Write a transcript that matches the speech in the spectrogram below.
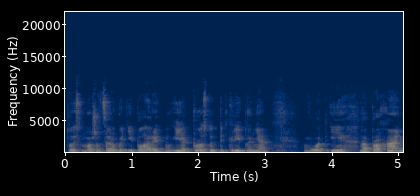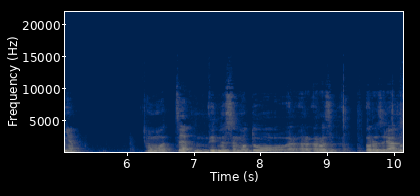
Тобто можна це робити і по алгоритму, і як просто підкріплення, от, і на прохання. От, це віднесемо до роз, розряду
